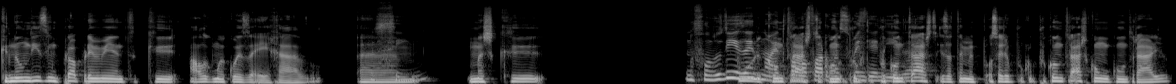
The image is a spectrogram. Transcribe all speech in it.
que não dizem propriamente que alguma coisa é errado, um, mas que no fundo dizem, não é? De forma com, por, por, contraste, exatamente, ou seja, por, por contraste com o contrário,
